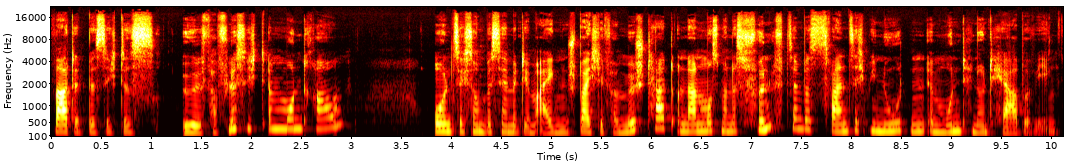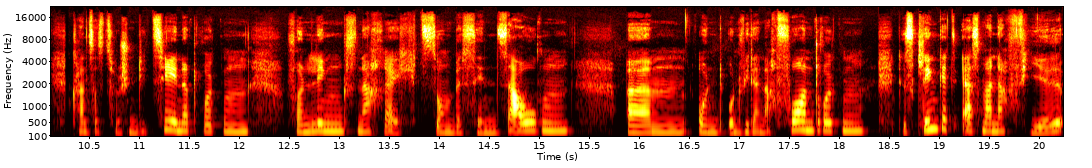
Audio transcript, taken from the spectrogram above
wartet, bis sich das Öl verflüssigt im Mundraum und sich so ein bisschen mit dem eigenen Speichel vermischt hat. Und dann muss man es 15 bis 20 Minuten im Mund hin und her bewegen. Du kannst es zwischen die Zähne drücken, von links nach rechts so ein bisschen saugen ähm, und, und wieder nach vorn drücken. Das klingt jetzt erstmal nach viel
